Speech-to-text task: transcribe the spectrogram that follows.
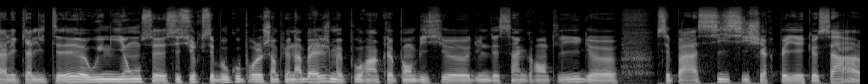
a les qualités. 8 millions, c'est sûr que c'est beaucoup pour le championnat belge, mais pour un club ambitieux d'une des cinq grandes ligues, euh, c'est pas si, si cher payé que ça.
